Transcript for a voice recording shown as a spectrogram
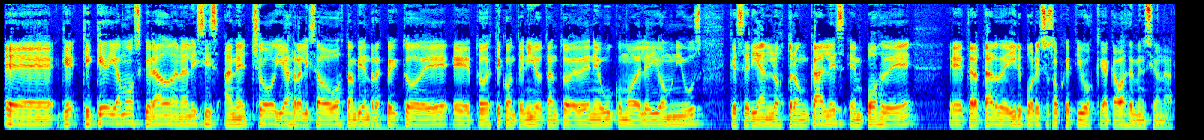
Eh, ¿qué, digamos, grado de análisis han hecho y has realizado vos también respecto de eh, todo este contenido, tanto de DNU como de ley Omnibus, que serían los troncales en pos de eh, tratar de ir por esos objetivos que acabas de mencionar?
